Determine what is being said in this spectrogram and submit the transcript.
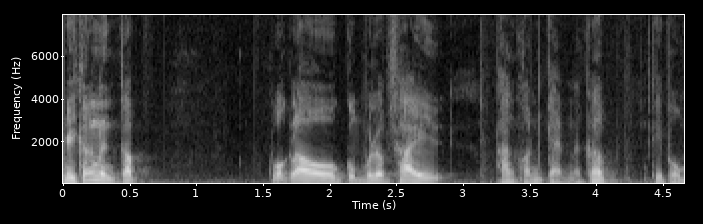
มีครั้งหนึ่งครับ พวกเรากลุ่มผู้รับใช้ทางขอนแก่นนะครับ ที่ผม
